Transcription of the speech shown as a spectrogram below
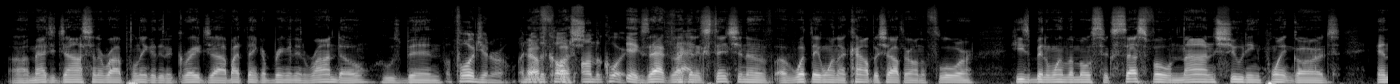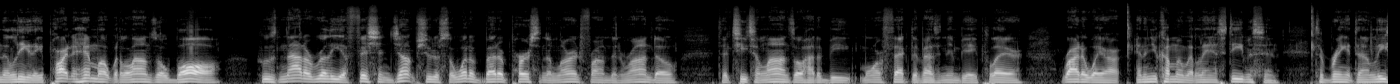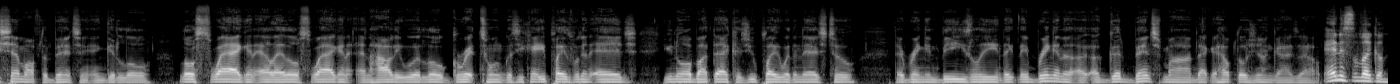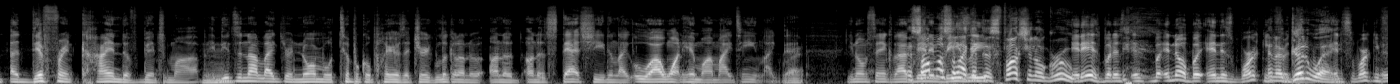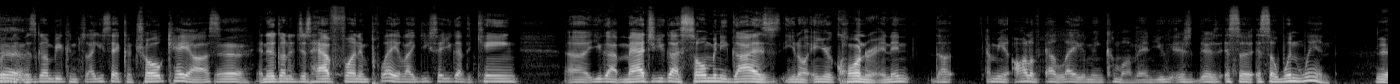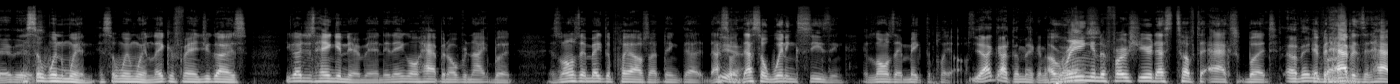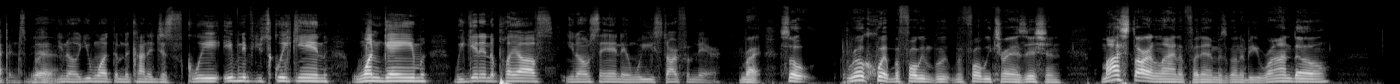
Uh, Magic Johnson and Rob Pelinka did a great job. I think of bringing in Rondo, who's been A floor general, another coach on the court. Yeah, exactly. Like an extension of, of what they want to accomplish out there on the floor. He's been one of the most successful non shooting point guards in the league. They partnered him up with Alonzo Ball, who's not a really efficient jump shooter. So, what a better person to learn from than Rondo to teach Alonzo how to be more effective as an NBA player right away. And then you come in with Lance Stephenson to bring it to unleash him off the bench and, and get a little little swag in LA, a little swag in, in Hollywood, a little grit to him because he can, he plays with an edge. You know about that because you play with an edge too. They bring in Beasley. They they bring in a, a good bench mob that can help those young guys out. And it's like a, a different kind of bench mob. Mm-hmm. These are not like your normal typical players that you're looking on a on a on a stat sheet and like, oh, I want him on my team like that. Right. You know what I'm saying? Because I've It's been in almost Beasley. like a dysfunctional group. It is, but it's, it's but no, but and it's working In a for good them. way. It's working for them. It's gonna be like you said, controlled chaos, Yeah. and they're gonna just have fun and play. Like you said, you got the king, uh, you got Magic, you got so many guys, you know, in your corner, and then the. I mean, all of LA. I mean, come on, man. You, there's, there's, it's a, it's a win-win. yeah, it is. It's a win-win. It's a win-win. Laker fans, you guys, you guys just hang in there, man. It ain't gonna happen overnight, but as long as they make the playoffs, I think that that's Yeah. a that's a winning season. As long as they make the playoffs. yeah, I got them making the A ring in the first year, that's tough to ask, but uh, if it happens, it happens. But Yeah. you know, you want them to kind of just squeak. Even if you squeak in one game, we get in the playoffs. You know what I'm saying, and we start from there. Right. So real quick before we before we transition, my starting lineup for them is going to be Rondo,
